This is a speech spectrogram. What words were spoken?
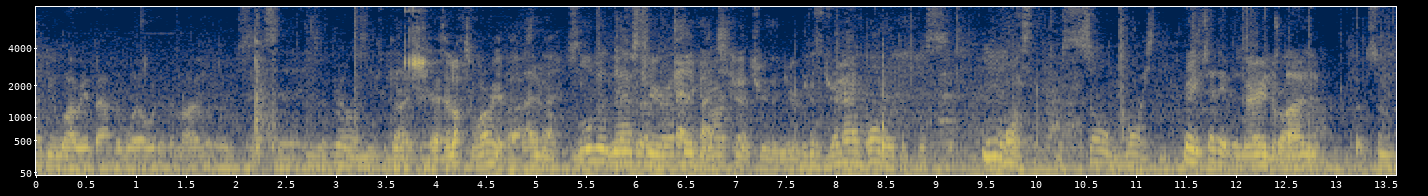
I do worry about the world at the moment. With It's, uh, it's a problem need to get. There's a lot to worry about. I don't isn't know. there? It's a little bit Just a nastier, I think, in our country than your Because country. when I bought it, it was moist. It was so moist. Ray said it was Very very, dry. Divided. Put some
